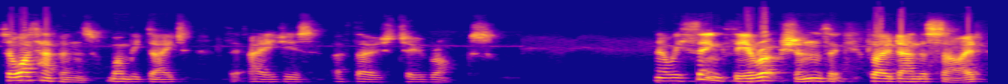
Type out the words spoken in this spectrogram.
So what happens when we date the ages of those two rocks? Now we think the eruptions that flowed down the side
